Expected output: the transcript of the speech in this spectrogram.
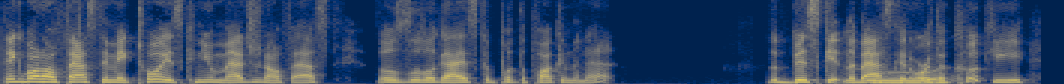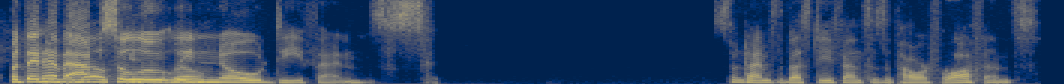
Think about how fast they make toys. Can you imagine how fast those little guys could put the puck in the net? The biscuit in the basket or the cookie. But they'd have absolutely no defense. Sometimes the best defense is a powerful offense.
